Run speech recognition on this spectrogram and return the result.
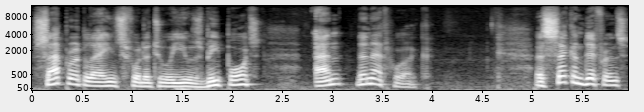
separate lanes for the two USB ports and the network. A second difference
